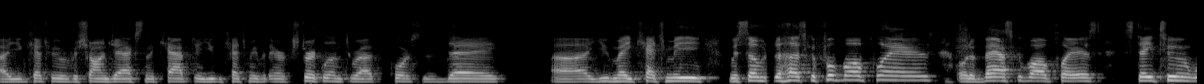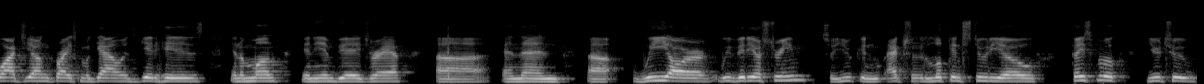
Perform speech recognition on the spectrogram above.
Uh, you can catch me with Rashawn Jackson, the captain. You can catch me with Eric Strickland throughout the course of the day. Uh, you may catch me with some of the Husker football players or the basketball players. Stay tuned. Watch young Bryce McGowens get his in a month in the NBA draft. Uh, and then uh, we are we video stream, so you can actually look in studio, Facebook, YouTube,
